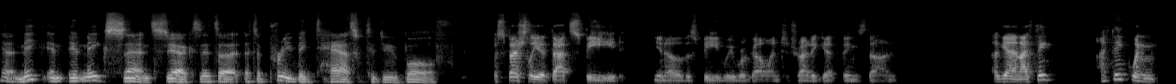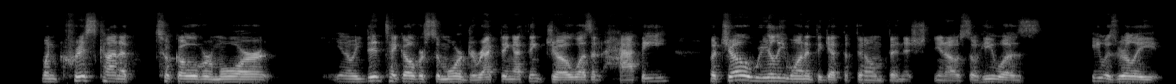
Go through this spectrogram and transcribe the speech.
yeah it make it, it makes sense yeah because it's a it's a pretty big task to do both especially at that speed you know the speed we were going to try to get things done again, I think I think when when Chris kind of took over more, you know, he did take over some more directing. I think Joe wasn't happy, but Joe really wanted to get the film finished, you know, so he was he was really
